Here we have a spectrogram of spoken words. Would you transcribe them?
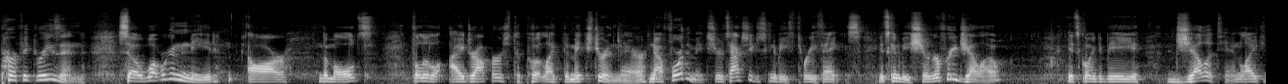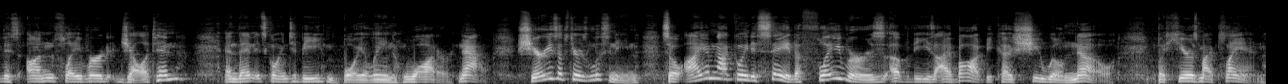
perfect reason. So what we're gonna need are the molds, the little eyedroppers to put like the mixture in there. Now for the mixture, it's actually just gonna be three things. It's gonna be sugar-free jello, it's going to be gelatin, like this unflavored gelatin, and then it's going to be boiling water. Now, Sherri's upstairs listening, so I am not going to say the flavors of these I bought because she will know. But here's my plan.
